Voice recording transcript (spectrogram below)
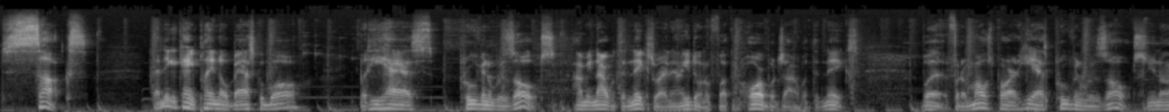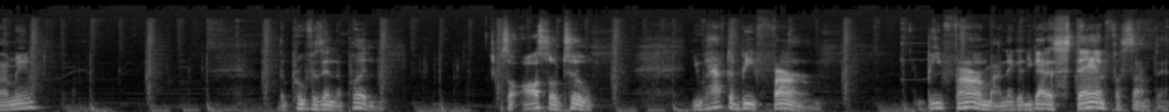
sucks. That nigga can't play no basketball, but he has proven results. I mean, not with the Knicks right now. He's doing a fucking horrible job with the Knicks. But for the most part, he has proven results. You know what I mean? The proof is in the pudding. So also too, you have to be firm. Be firm, my nigga. You gotta stand for something.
